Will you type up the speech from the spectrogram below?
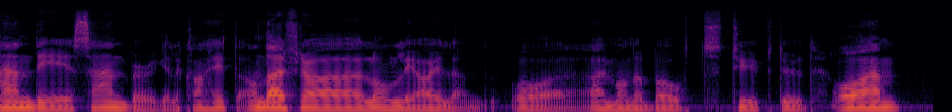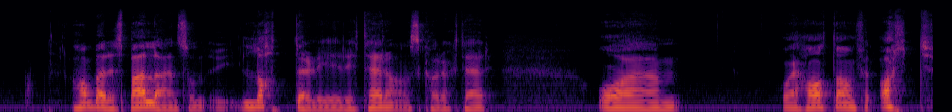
Andy Sandberg, eller hva han heter. Han der fra Lonely Island og eh, I'm on a boat-type dude. Og um, han bare spiller en sånn latterlig irriterende karakter. Og, um, og jeg hater han for alt.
